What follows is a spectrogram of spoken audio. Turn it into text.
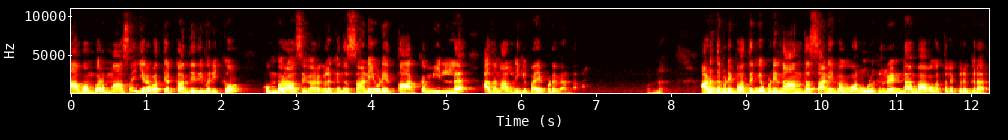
நவம்பர் மாதம் இருபத்தெட்டாம் தேதி வரைக்கும் கும்பராசிக்காரர்களுக்கு இந்த சனியுடைய தாக்கம் இல்லை அதனால் நீங்கள் பயப்பட வேண்டாம். ஒன்று அடுத்தபடி பார்த்தீங்க அப்படின்னா அந்த சனி பகவான் உங்களுக்கு ரெண்டாம் பாவகத்தில் இப்போ இருக்கிறார்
